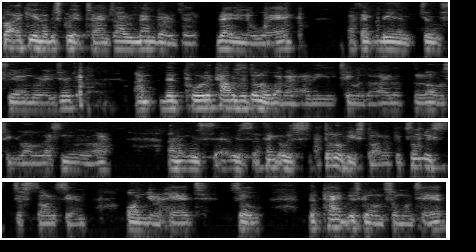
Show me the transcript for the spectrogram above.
but again, it was great times. I remember the running away. I think me and Joe Sheeran were injured. And the Portakabs, I don't know whether any two were there. There'll obviously a lot of listeners there. And it was, it was, I think it was, I don't know who started, but somebody just started saying, on your head. So the pint was going on someone's head.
